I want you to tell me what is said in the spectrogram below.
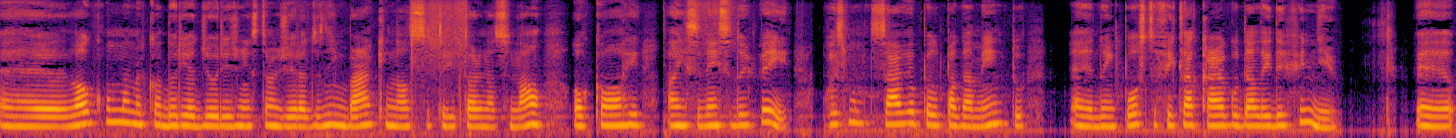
É, logo quando uma mercadoria de origem estrangeira desembarca em nosso território nacional, ocorre a incidência do IPI. O responsável pelo pagamento é, do imposto fica a cargo da lei definir. É,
